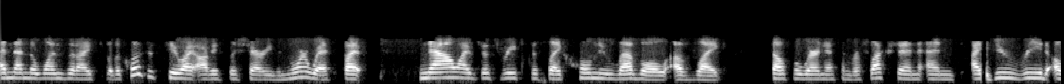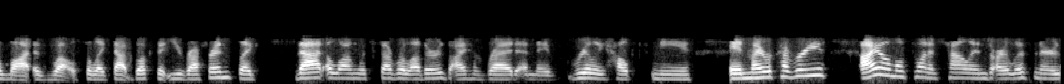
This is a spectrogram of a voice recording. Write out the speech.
and then the ones that I feel the closest to, I obviously share even more with. But now I've just reached this like whole new level of like self-awareness and reflection and I do read a lot as well. So like that book that you referenced, like that along with several others I have read and they've really helped me in my recovery. I almost want to challenge our listeners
